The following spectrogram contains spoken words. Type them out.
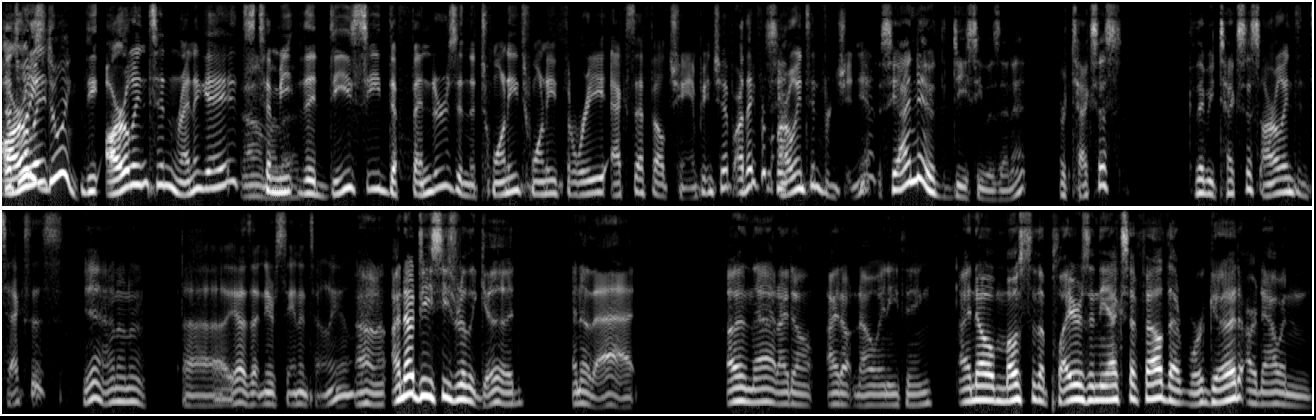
That's what he's doing. The Arlington Renegades Oh, to my meet the DC Defenders in the 2023 XFL Championship. Are they from See- Arlington, Virginia? See, I knew the DC was in it. Or Texas? Could they be Texas? Arlington, Texas? Yeah, I don't know. Uh, yeah, is that near San Antonio? I don't know. I know DC's really good. I know that. Other than that, I don't I don't know anything. I know most of the players in the XFL that were good are now in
